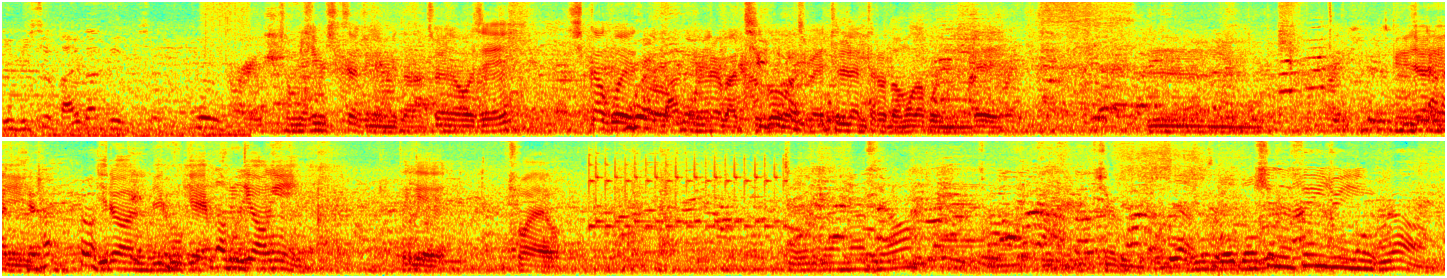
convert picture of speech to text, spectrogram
이 미션 말도 안 되는 미션. 점심 식사 중입니다. 저희는 어제 시카고에서 공연을 마치고 지금 애틀랜타로 넘어가고 있는데 음, 굉장히 이런 미국의 풍경이 되게 좋아요. 네, 안녕하세요. 저는 미션은 수행 중이고요.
